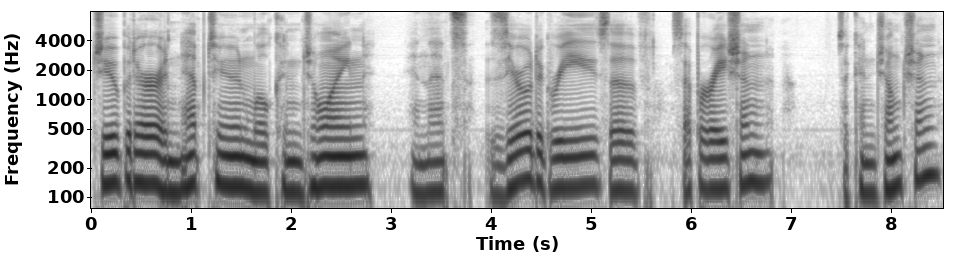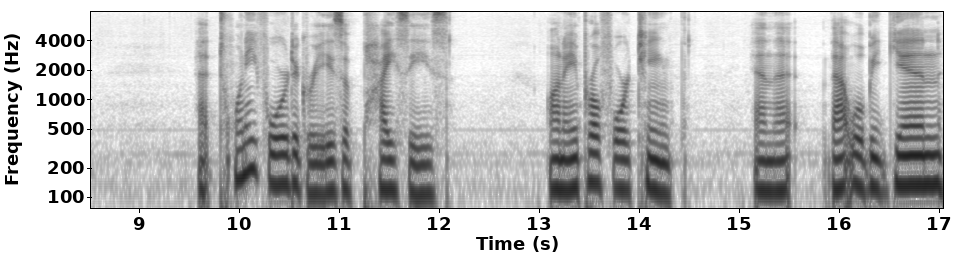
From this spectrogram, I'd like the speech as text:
Jupiter and Neptune will conjoin, and that's zero degrees of separation, it's a conjunction at 24 degrees of Pisces on April 14th, and that, that will begin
